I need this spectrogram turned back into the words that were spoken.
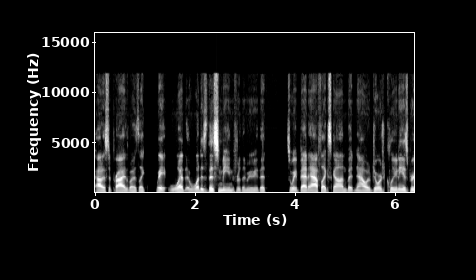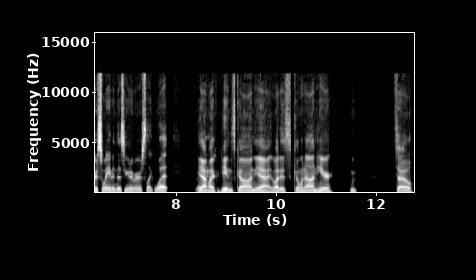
out of surprise. But I was like, "Wait, what? What does this mean for the movie? That so wait, Ben Affleck's gone, but now George Clooney is Bruce Wayne in this universe? Like what? Yeah, Michael Keaton's gone. Yeah, what is going on here? So,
